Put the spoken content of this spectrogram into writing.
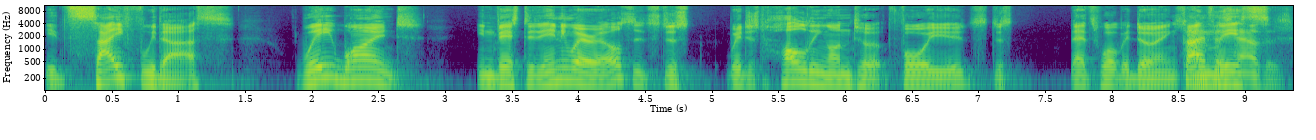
It's safe with us. We won't invest it anywhere else. It's just we're just holding on to it for you. It's just that's what we're doing. Safe as unless houses.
